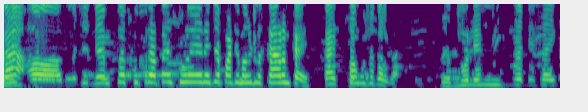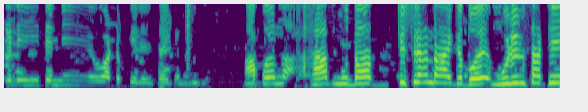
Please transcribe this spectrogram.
काय अं, म्हणजे नेमकं सुप्रियाताई सुळे येण्याच्या पाठीमागलं कारण काय? काय सांगू शकाल का? मुलींसाठी सायकल त्यांनी वाटप केलेली सायकल आपण हाच मुद्दा तिसऱ्यांदा ऐकतोय. मुलींसाठी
